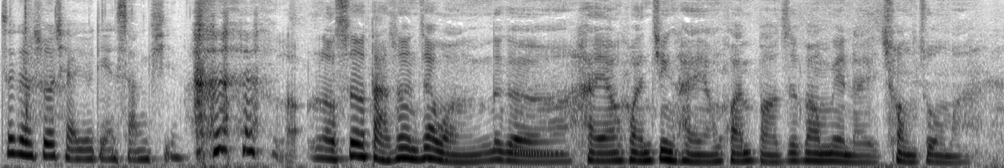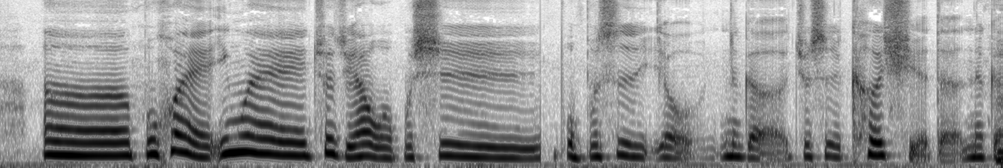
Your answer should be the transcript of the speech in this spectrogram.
这个说起来有点伤心。老老师有打算再往那个海洋环境、海洋环保这方面来创作吗？呃，不会，因为最主要我不是我不是有那个就是科学的那个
